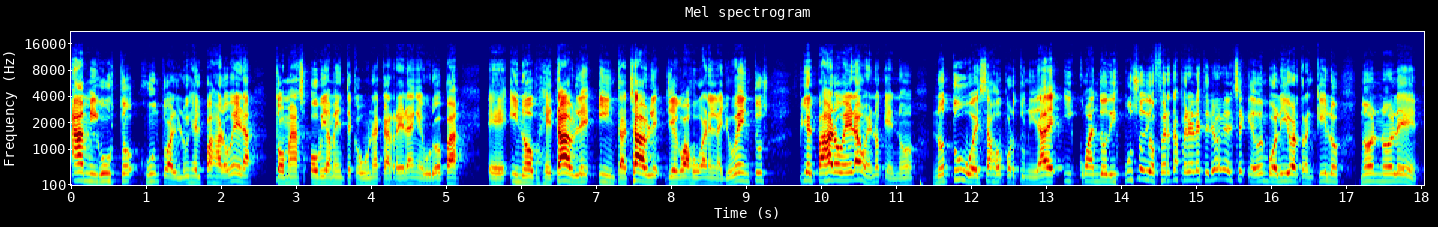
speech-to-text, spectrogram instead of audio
A mi gusto, junto al Luis El Pájaro Vera. Tomás, obviamente, con una carrera en Europa eh, inobjetable, intachable. Llegó a jugar en la Juventus. Y el pájaro Vera, bueno, que no, no tuvo esas oportunidades y cuando dispuso de ofertas para el exterior, él se quedó en Bolívar tranquilo, no, no, le,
